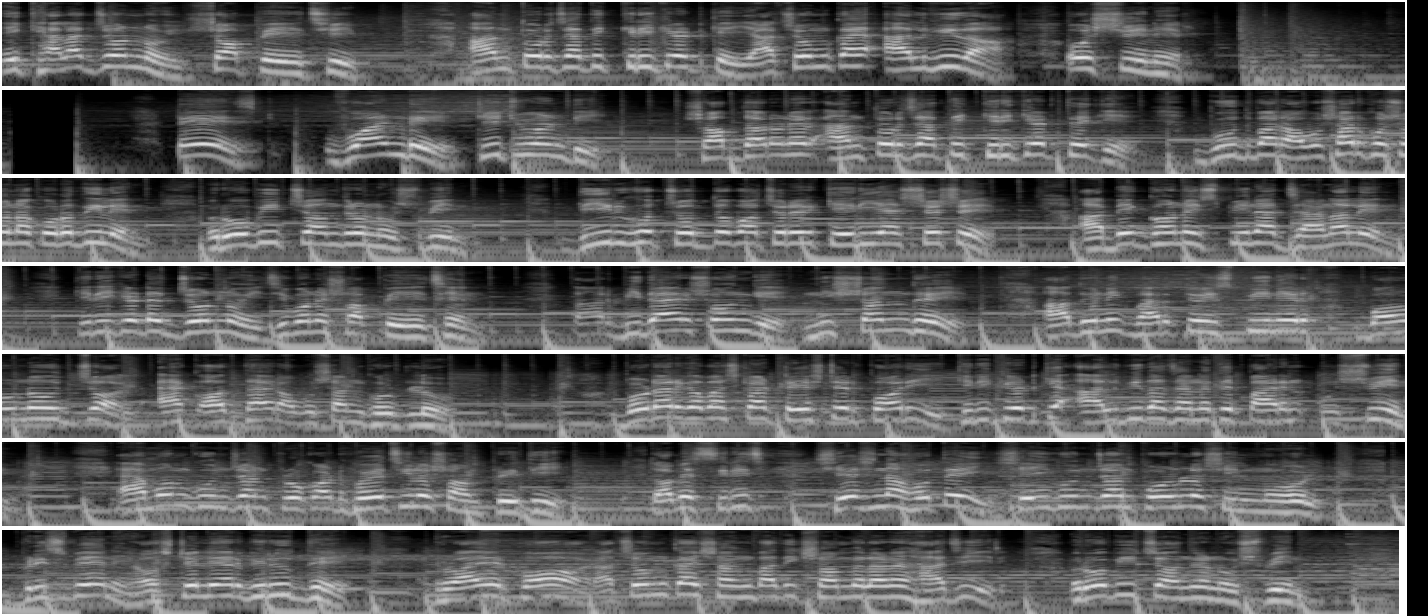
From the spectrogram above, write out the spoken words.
এই খেলার জন্যই সব পেয়েছি। আন্তর্জাতিক ক্রিকেটকেই আচমকায় আলভিদা অশ্বিনের test one day T twenty সব ধরনের আন্তর্জাতিক ক্রিকেট থেকে বুধবার অবসর ঘোষণা করে দিলেন রবিচন্দ্রন অশ্বিন দীর্ঘ চোদ্দ বছরের কেরিয়ার শেষে আবেগঘন স্পিনার জানালেন, ক্রিকেটের জন্যই জীবনে সব পেয়েছেন। বিদায়ের সঙ্গে নিঃসন্দেহে আধুনিক ভারতীয় স্পিনের বর্ণ উজ্জ্বল এক অধ্যায়ের অবসান ঘটল। বোর্ডার গাভাস্কার টেস্টের পরই ক্রিকেটকে আলবিদা জানাতে পারেন অশ্বিন। এমন গুঞ্জন প্রকট হয়েছিল সম্প্রীতি। তবে সিরিজ শেষ না হতেই সেই গুঞ্জন পড়ল শিলমোহল। ব্রিসবেনে অস্ট্রেলিয়ার বিরুদ্ধে ড্রয়ের পর আচমকায় সাংবাদিক সম্মেলনে হাজির রবিচন্দ্রন অশ্বিন।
